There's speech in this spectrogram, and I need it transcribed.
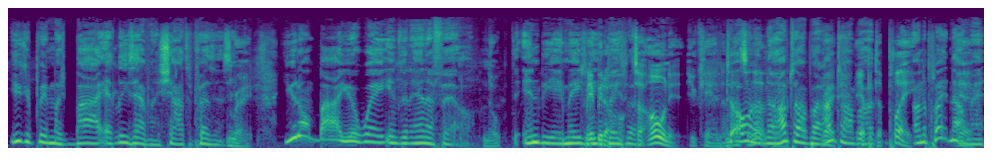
you can pretty much buy at least having a shot at the presidency. Right. You don't buy your way into the NFL. Nope. The NBA, Major Maybe League to, Baseball. to own it, you can. to own it. No, thing. I'm talking about. I'm talking yeah, about but to play on the plate. No, Yeah. man.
